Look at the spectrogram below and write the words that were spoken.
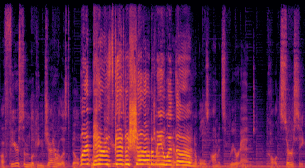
a fearsome-looking generalist build. My parents scared to the shit out of me with them. mandibles on its rear end, called cerci.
